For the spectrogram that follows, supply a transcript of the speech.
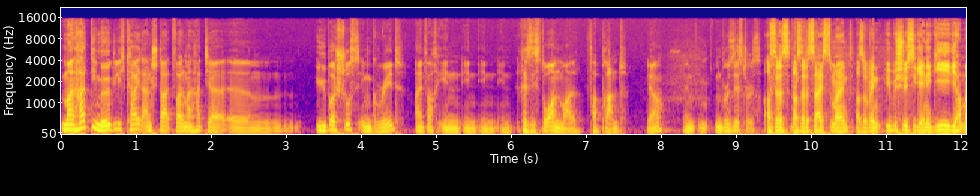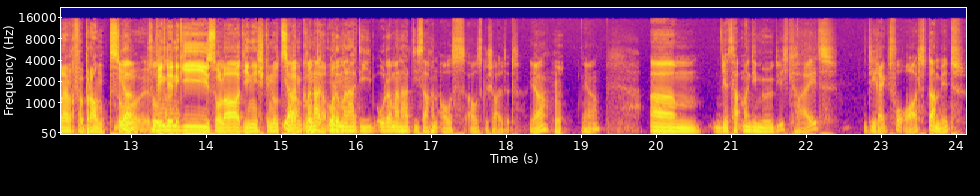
man hat die Möglichkeit, anstatt, weil man hat ja ähm, Überschuss im Grid einfach in, in, in, in Resistoren mal verbrannt. Ja, in, in Resistors. Also das, also das heißt, du meinst, also wenn überschüssige Energie, die hat man einfach verbrannt. So, ja, so Windenergie, Solar, die nicht genutzt ja, werden konnte. Hat, oder, man hat die, oder man hat die Sachen aus, ausgeschaltet. Ja. ja. Ja? Ähm, jetzt hat man die Möglichkeit, direkt vor Ort damit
